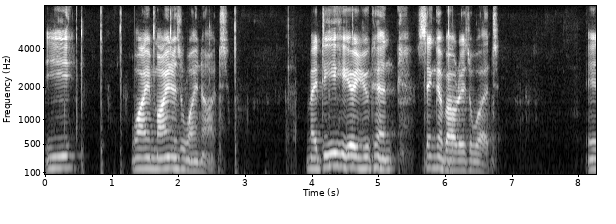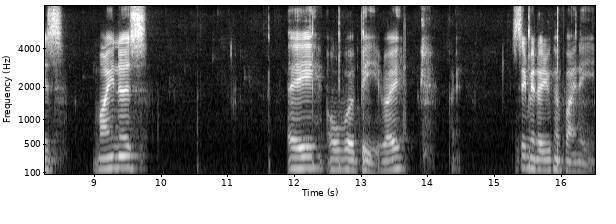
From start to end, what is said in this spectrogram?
e y minus y naught my d here you can think about is what is minus a over b right okay. similar you can find e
